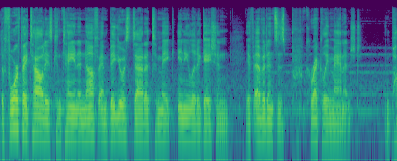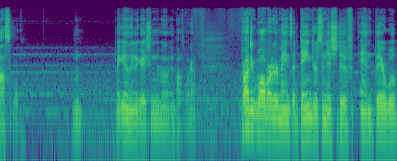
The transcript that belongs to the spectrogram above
The four fatalities contain enough ambiguous data to make any litigation, if evidence is correctly managed, impossible. Hmm. Make any litigation really impossible. Got it. Project Walrider remains a dangerous initiative, and there will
